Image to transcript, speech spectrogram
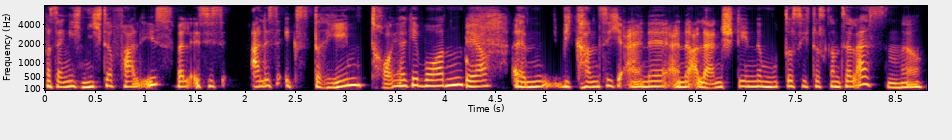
was eigentlich nicht der Fall ist, weil es ist alles extrem teuer geworden. Ja. Ähm, wie kann sich eine, eine alleinstehende Mutter sich das Ganze leisten? Ja?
